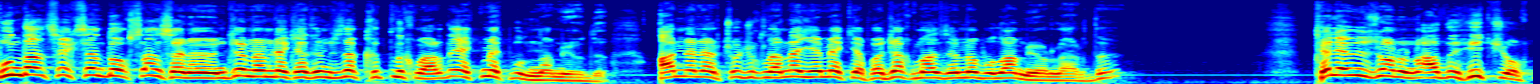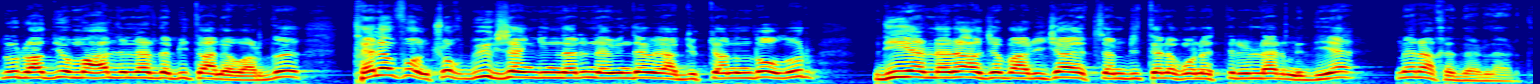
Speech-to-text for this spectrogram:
Bundan 80-90 sene önce memleketimizde kıtlık vardı, ekmek bulunamıyordu. Anneler çocuklarına yemek yapacak malzeme bulamıyorlardı. Televizyonun adı hiç yoktu. Radyo mahallelerde bir tane vardı. Telefon çok büyük zenginlerin evinde veya dükkanında olur. Diğerleri acaba rica etsem bir telefon ettirirler mi diye merak ederlerdi.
